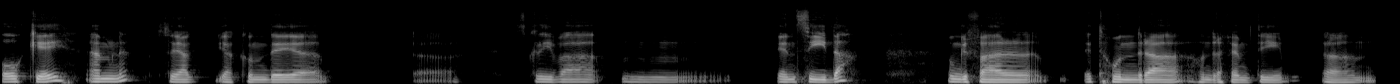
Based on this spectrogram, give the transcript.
okej okay ämne. Så jag, jag kunde uh, skriva um, en sida, ungefär 100-150 um, ehm,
